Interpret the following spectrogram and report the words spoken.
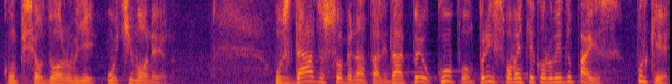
com o pseudônimo de O Timoneiro. Os dados sobre natalidade preocupam principalmente a economia do país. Por quê?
